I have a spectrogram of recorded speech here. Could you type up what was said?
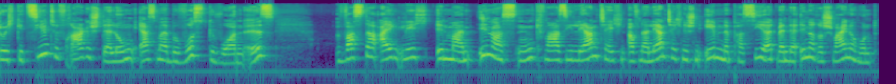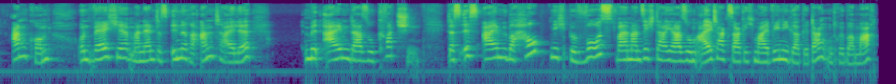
durch gezielte Fragestellungen erstmal bewusst geworden ist, was da eigentlich in meinem Innersten quasi lerntechn auf einer lerntechnischen Ebene passiert, wenn der innere Schweinehund ankommt und welche, man nennt es innere Anteile, mit einem da so quatschen. Das ist einem überhaupt nicht bewusst, weil man sich da ja so im Alltag, sag ich mal, weniger Gedanken drüber macht.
